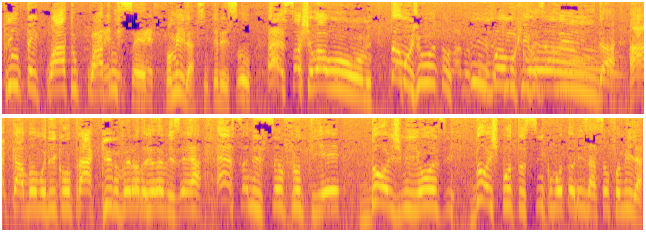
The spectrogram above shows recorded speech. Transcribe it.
3447. Família, se interessou? É só chamar o homem. Tamo junto e vamos que coisa linda. Acabamos de encontrar aqui no Verão da Jana Bezerra essa Nissan Frontier 2011 2.5 motorização família.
